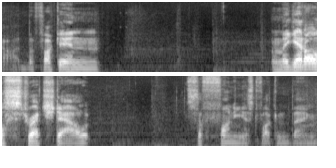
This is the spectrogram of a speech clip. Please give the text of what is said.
God, the fucking... When they get all stretched out, it's the funniest fucking thing.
